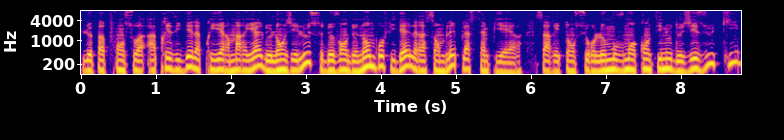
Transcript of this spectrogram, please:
le pape François a présidé la prière mariale de l'Angélus devant de nombreux fidèles rassemblés place Saint-Pierre, s'arrêtant sur le mouvement continu de Jésus qui,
